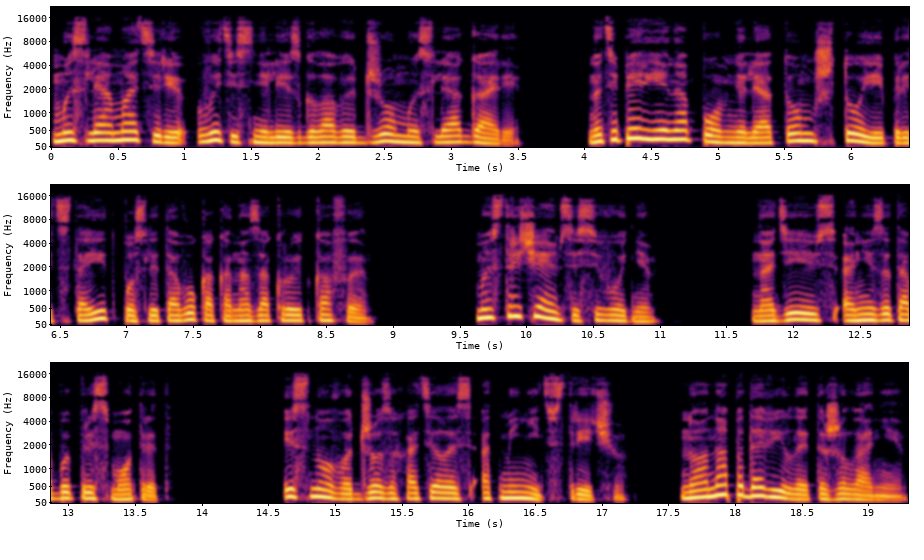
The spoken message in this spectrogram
Мысли о матери вытеснили из головы Джо мысли о Гарри, но теперь ей напомнили о том, что ей предстоит после того, как она закроет кафе. «Мы встречаемся сегодня. Надеюсь, они за тобой присмотрят». И снова Джо захотелось отменить встречу, но она подавила это желание.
